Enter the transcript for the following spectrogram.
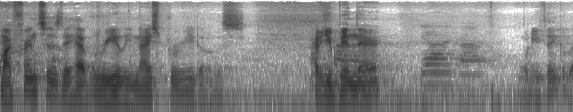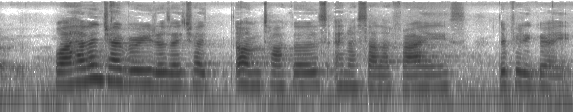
my friend says they have really nice burritos. Have you been there? yeah, I have. What do you think about it? Well, I haven't tried burritos. I tried um, tacos and asada fries. They're pretty great.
